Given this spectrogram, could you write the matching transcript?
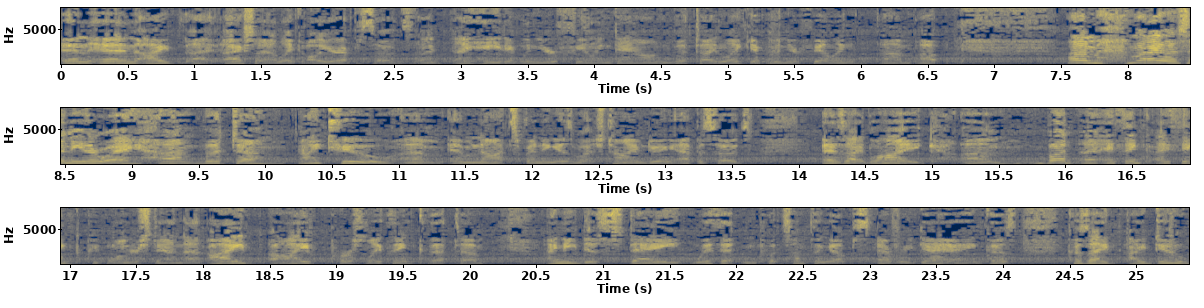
and and I, I actually I like all your episodes. I, I hate it when you're feeling down, but I like it when you're feeling um, up. Um, but I listen either way. Um, but um, I too um, am not spending as much time doing episodes as I'd like. Um, but I think I think people understand that. I I personally think that I need to stay with it and put something up every day because because I I do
